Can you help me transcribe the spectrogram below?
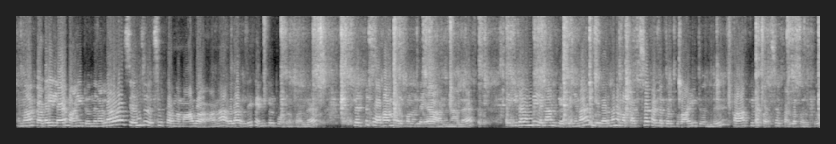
நம்ம கடையில் வாங்கிட்டு வந்து நல்லா செஞ்சு வச்சுருக்காங்க மாவா. ஆனால் அதெல்லாம் வந்து கெமிக்கல் போட்டிருப்பாங்க. கெட்டு போகாமல் இருக்கணும் இல்லையா? அதனால. இதை வந்து என்னன்னு கேட்டிங்கன்னா இங்கே வந்து நம்ம பச்சை கடலைப்பருப்பு வாங்கிட்டு வந்து கால் கிலோ பச்சை கடலைப்பருப்பு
